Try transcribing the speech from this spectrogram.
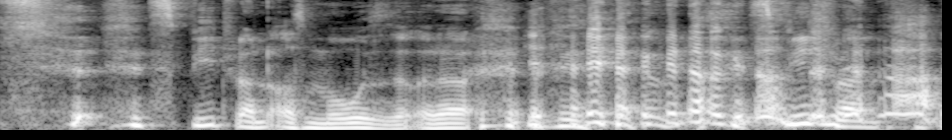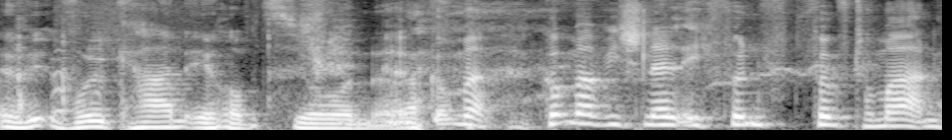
Speedrun Osmose oder genau, genau. Speedrun äh, Vulkaneruption oder Guck mal, guck mal, wie schnell ich fünf, fünf Tomaten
